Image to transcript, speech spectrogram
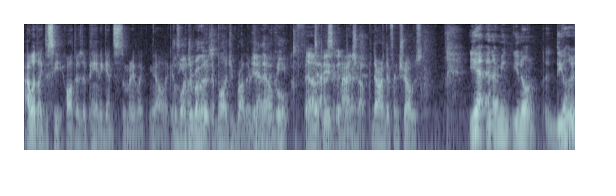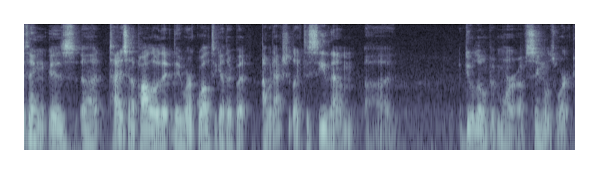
I would like to see authors of pain against somebody like you know, like a The team Bludgeon like, Brothers? like the Bludgeon Brothers. Yeah, Yeah, that'd be would be cool. a That would be a fantastic good match. matchup. They're on different shows. Yeah, and I mean, you know, the other thing is uh, Titus and Apollo. They they work well together, but I would actually like to see them uh, do a little bit more of singles work.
